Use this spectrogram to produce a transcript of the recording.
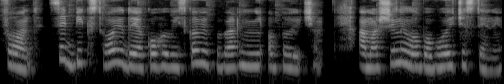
Фронт це бік строю, до якого військові повернені обличчям, а машини лобовою частиною.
